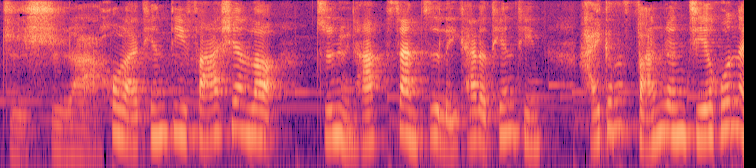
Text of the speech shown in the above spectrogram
只是啊，后来天帝发现了织女她擅自离开了天庭，还跟凡人结婚呢。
